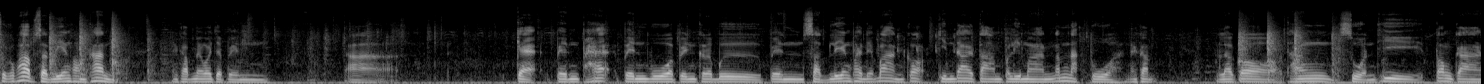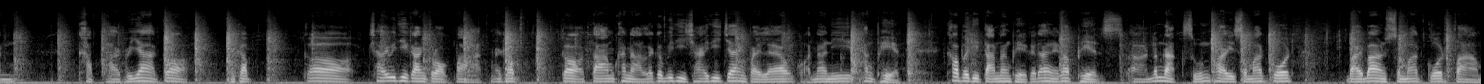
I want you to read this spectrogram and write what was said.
สุขภาพสัตว์เลี้ยงของท่านนะครับไม่ว่าจะเป็นแกะเป็นแพะเป็นวัว เป็นกระบือ เป็นสัตว์เลี้ยงภายในบ้าน ก็กินได้ตามปริมาณน้ำหนักตัวนะครับ แล้วก็ทั้งส่วนที่ต้องการขับถ่ายพยาธิก็นะครับก็ใช้วิธีการกรอกปากนะครับ ก็ตามขนาดและก็วิธีใช้ที่แจ้งไปแล้ว ก่อนหน้านี้ทางเพจ เข้าไปติดตามทางเพจก็ได้นะครับเพจน้ำหนักศูนย์ไทยสมาร์ทโกดบายบ้านสมาร์ทโกดฟาร์ม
